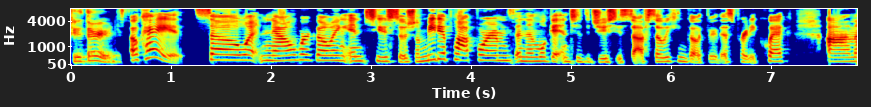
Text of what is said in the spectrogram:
two thirds. Okay. So now we're going into social media platforms and then we'll get into the juicy stuff. So we can go through this pretty quick. Um,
